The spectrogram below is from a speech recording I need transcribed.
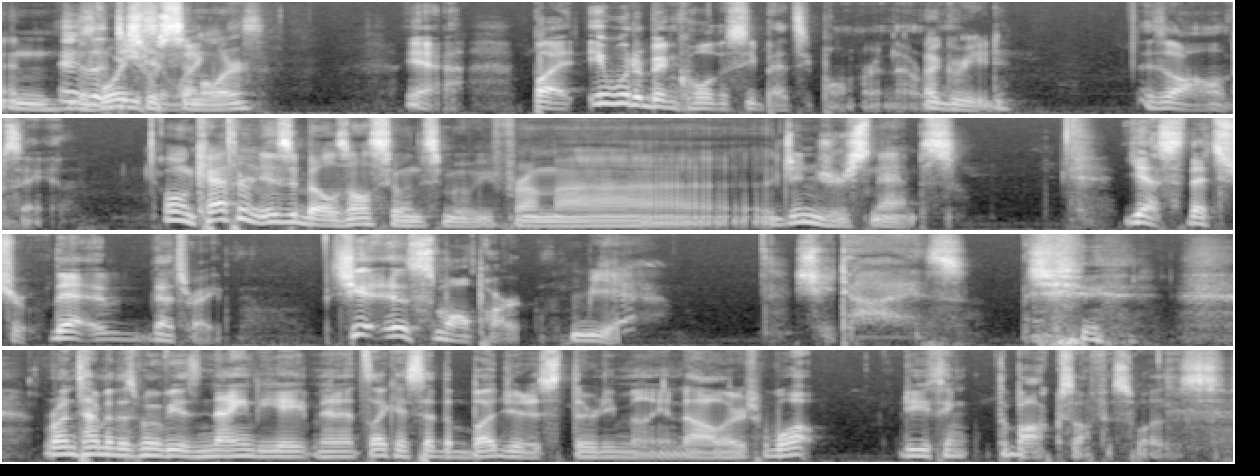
and It the voice was similar. likeness. Yeah, but it would have been cool to see Betsy Palmer in that. Role, Agreed. is all I'm saying. Oh, and Katharine Isabelle is also in this movie from uh, Ginger Snaps. Yes, that's true. That that's right. She is a small part. Yeah. She dies. She, runtime of this movie is 98 minutes. Like I said, the budget is 30 million dollars. What do you think the box office was?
